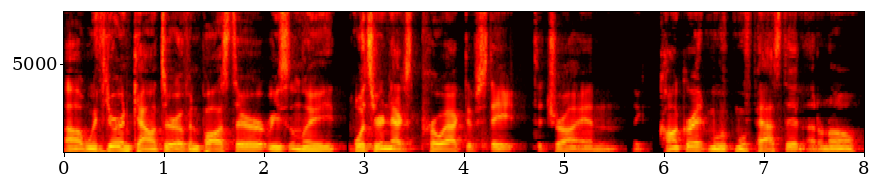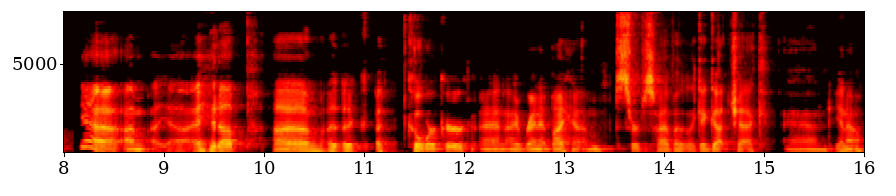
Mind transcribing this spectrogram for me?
uh, with your encounter of imposter recently, what's your next proactive state to try and like, conquer it, move move past it? I don't know. Yeah, um, I, I hit up um, a, a, coworker and I ran it by him to sort of have a, like a gut check, and you know,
